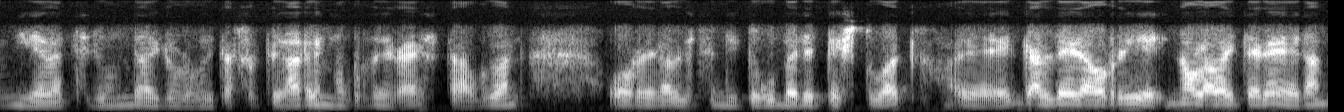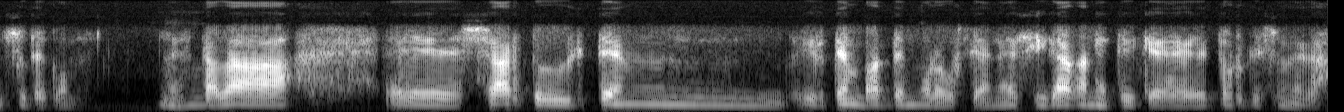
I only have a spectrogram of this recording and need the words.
ni edatzerun da irurogeita garren urdera, ez, eta orduan hor erabiltzen ditugu bere testuak, e, galdera horri nola baita ere erantzuteko. Mm Ez da, e, sartu irten, irten bat denbora guztian, ez, iraganetik etorkizunera,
